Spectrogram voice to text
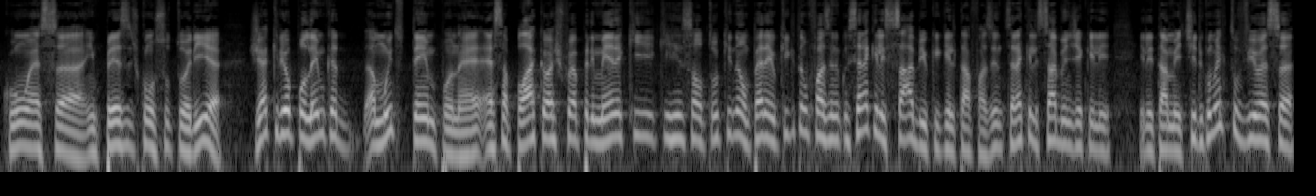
com essa empresa de consultoria, já criou polêmica há muito tempo, né? Essa placa eu acho que foi a primeira que, que ressaltou que, não, peraí, o que estão fazendo Será que ele sabe o que, que ele está fazendo? Será que ele sabe onde é que ele, ele tá metido? Como é que tu viu essa,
